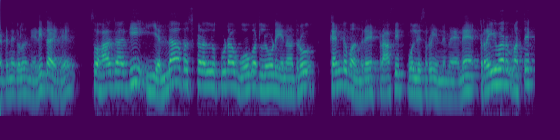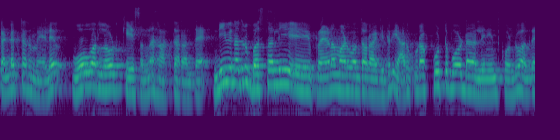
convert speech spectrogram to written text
ಘಟನೆಗಳು ನಡೀತಾ ಇದೆ. ಸೊ ಹಾಗಾಗಿ ಈ ಎಲ್ಲಾ ಬಸ್ಗಳಲ್ಲೂ ಕೂಡ ಓವರ್ ಲೋಡ್ ಏನಾದ್ರೂ ಕಂಡು ಬಂದ್ರೆ ಟ್ರಾಫಿಕ್ ಪೊಲೀಸರು ಇನ್ನು ಮೇಲೆ ಡ್ರೈವರ್ ಮತ್ತೆ ಕಂಡಕ್ಟರ್ ಮೇಲೆ ಓವರ್ ಲೋಡ್ ಕೇಸ್ ಅನ್ನ ಹಾಕ್ತಾರಂತೆ. ನೀವೇನಾದ್ರೂ ಬಸ್ನಲ್ಲಿ ಪ್ರಯಾಣ ಮಾಡುವಂತವ್ರಾಗಿದ್ರೆ ಯಾರು ಕೂಡ ಫುಟ್ ಬೋರ್ಡ್ ಅಲ್ಲಿ ನಿಂತ್ಕೊಂಡು, ಅಂದ್ರೆ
